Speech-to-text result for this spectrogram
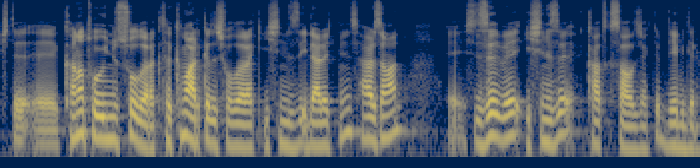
işte e, kanat oyuncusu olarak, takım arkadaşı olarak işinizi ilerletmeniz her zaman e, size ve işinize katkı sağlayacaktır diyebilirim.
